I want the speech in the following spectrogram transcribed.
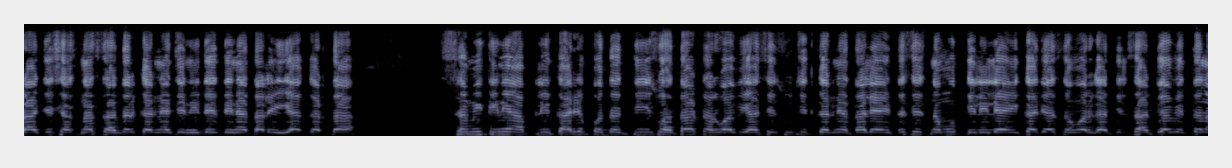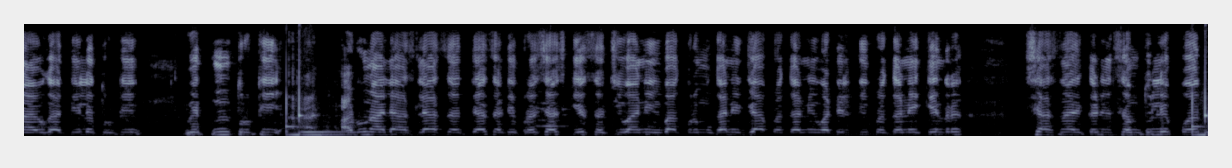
राज्य शासनात सादर करण्याचे निर्देश देण्यात आले. याकरता समितीने आपली कार्यपद्धती स्वतः ठरवावी असे सूचित करण्यात आले आहे. तसेच नमूद केलेल्या एखाद्या संवर्गातील सातव्या वेतन आयोगातील त्रुटी वेतन त्रुटी आढळून आल्या असल्यास त्यासाठी प्रशासकीय सचिव आणि विभाग प्रमुखांनी ज्या प्रकारे वाटेल ती प्रकरणे केंद्र शासनाकडील समतुल्य पद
